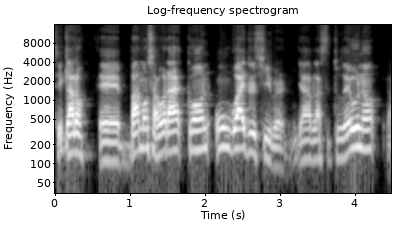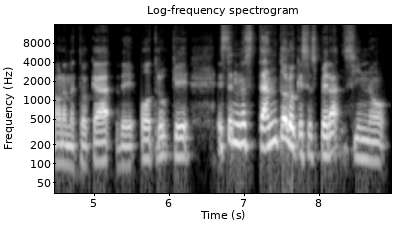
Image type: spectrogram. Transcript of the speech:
Sí, claro. Eh, vamos ahora con un wide receiver. Ya hablaste tú de uno, ahora me toca de otro, que este no es tanto lo que se espera, sino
